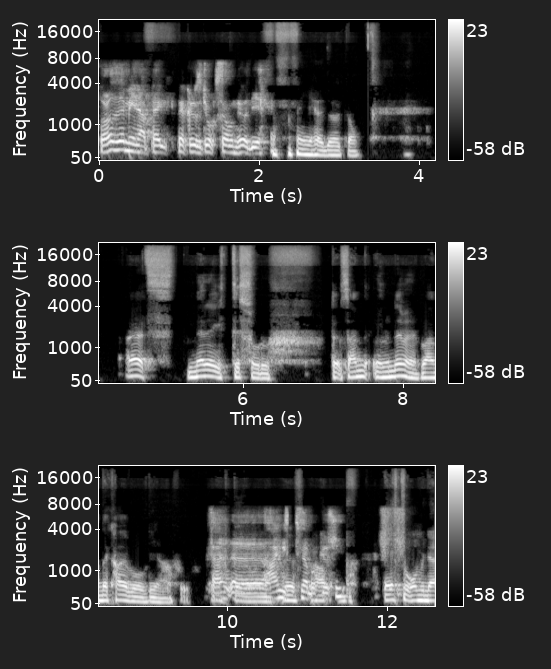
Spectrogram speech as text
Sonra demeyin ha Pack- Packers çok savunuyor diye. Hadi bakalım. Evet. Nereye gitti soru? Sen önünde mi? Bende kayboldu ya. Sen e, hangisine bakıyorsun? Hep omine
